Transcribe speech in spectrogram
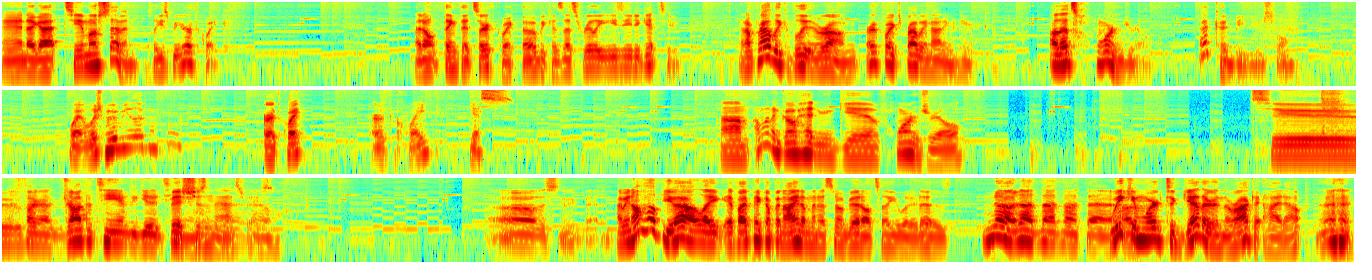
And I got TM07. Please be Earthquake. I don't think that's Earthquake, though, because that's really easy to get to. And I'm probably completely wrong. Earthquake's probably not even here. Oh, that's Horn Drill. That could be useful. Wait, which movie are you looking for? Earthquake? Earthquake. Yes. Um, I'm gonna go ahead and give Horn Drill to Fuck, I dropped the TM to get a TM. Fish is an ass face. hell? Oh, this is gonna be bad. I mean, I'll help you out. Like, if I pick up an item and it's no good, I'll tell you what it is. No, not not not that. We I'll- can work together in the rocket hideout.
